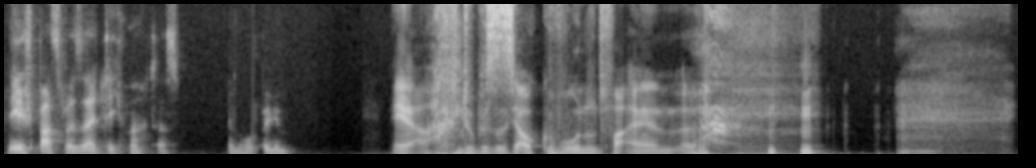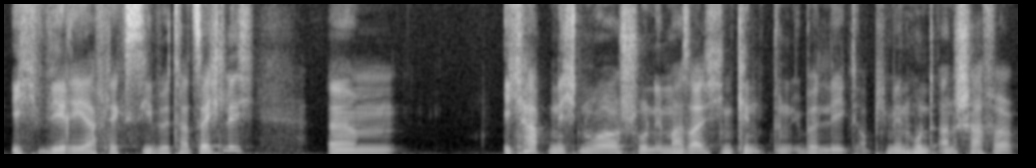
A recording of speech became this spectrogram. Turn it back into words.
Nee, Spaß beiseite, ich mach das. Kein Problem. Ja, du bist es ja auch gewohnt und vor allem, äh, ich wäre ja flexibel. Tatsächlich, ähm, ich habe nicht nur schon immer, seit ich ein Kind bin, überlegt, ob ich mir einen Hund anschaffe,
